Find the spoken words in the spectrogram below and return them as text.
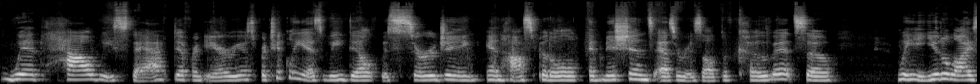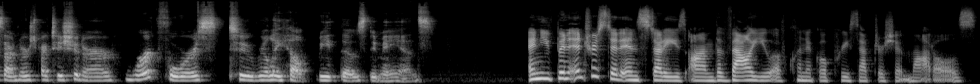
with how we staff different areas, particularly as we dealt with surging in hospital admissions as a result of COVID. So we utilized our nurse practitioner workforce to really help meet those demands. And you've been interested in studies on the value of clinical preceptorship models.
